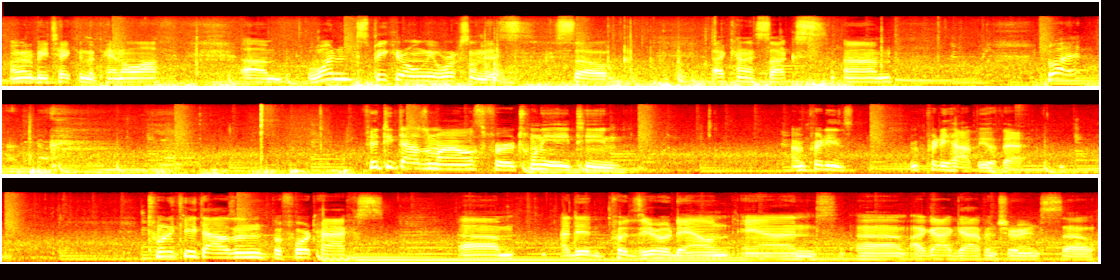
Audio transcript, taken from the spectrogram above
I'm gonna be taking the panel off. Um, one speaker only works on this, so that kind of sucks. Um, but 50,000 miles for 2018. I'm pretty, I'm pretty happy with that. 23,000 before tax. Um, I did put zero down and um, I got gap insurance, so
